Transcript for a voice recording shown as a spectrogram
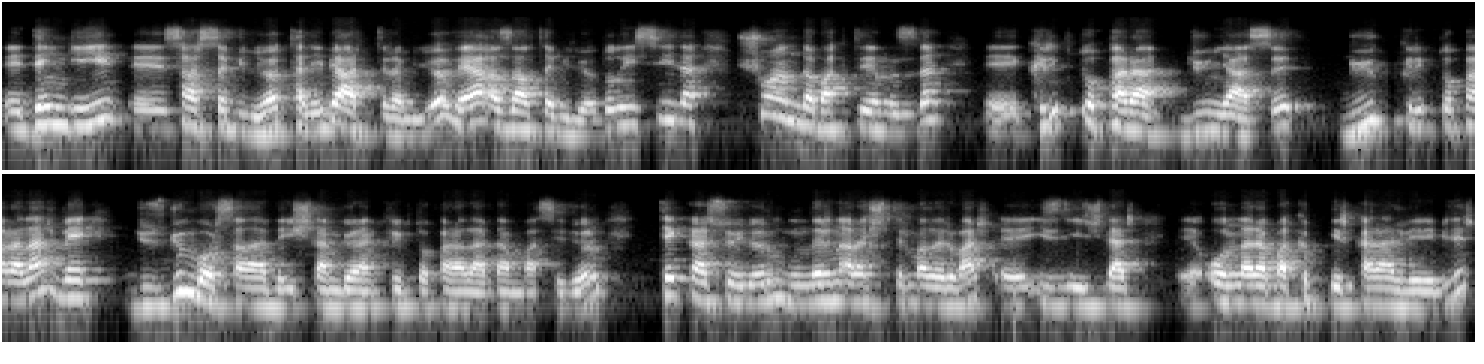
e, dengeyi e, sarsabiliyor, talebi arttırabiliyor veya azaltabiliyor. Dolayısıyla şu anda baktığımızda e, kripto para dünyası büyük kripto paralar ve düzgün borsalarda işlem gören kripto paralardan bahsediyorum. Tekrar söylüyorum bunların araştırmaları var. E, izleyiciler e, onlara bakıp bir karar verebilir.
